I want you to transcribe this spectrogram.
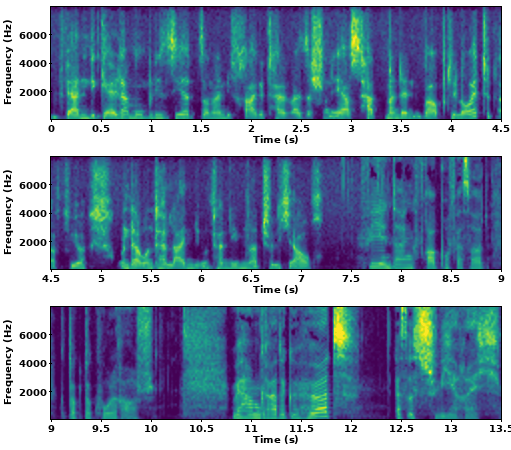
werden die Gelder mobilisiert, sondern die Frage teilweise schon erst, hat man denn überhaupt die Leute dafür? Und darunter leiden die Unternehmen natürlich auch. Vielen Dank, Frau Professor Dr. Kohlrausch. Wir haben gerade gehört, es ist schwierig.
